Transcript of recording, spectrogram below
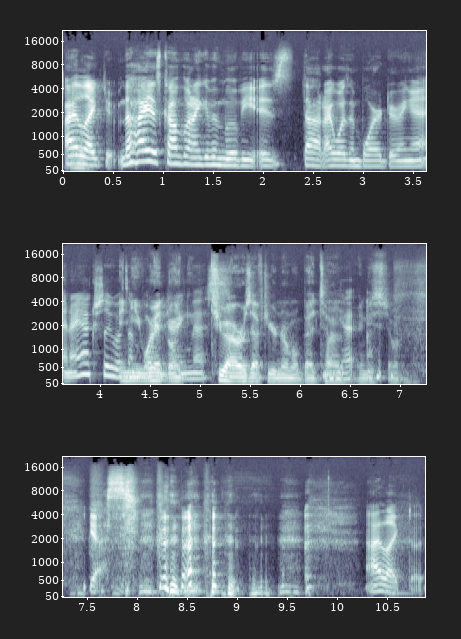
I Yeah. liked it. The highest compliment I give a movie is that I wasn't bored during it, and I actually wasn't and you bored went during like this. two hours after your normal bedtime, Yeah. and you still. Yes. I liked it.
